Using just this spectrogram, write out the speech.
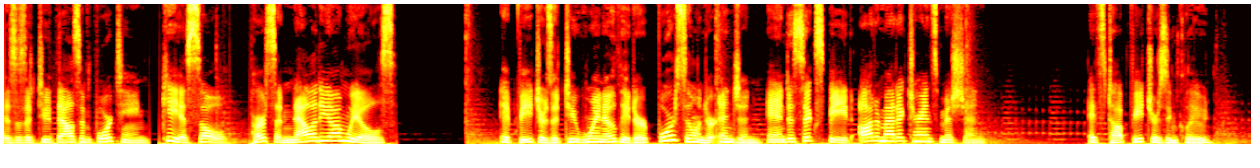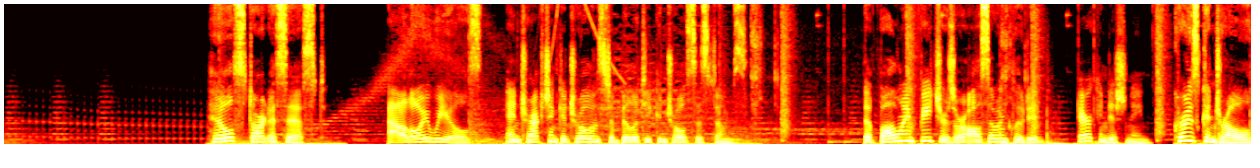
This is a 2014 Kia Soul, personality on wheels. It features a 2.0-liter four-cylinder engine and a 6-speed automatic transmission. Its top features include Hill Start Assist, alloy wheels, and traction control and stability control systems. The following features are also included air conditioning, cruise control,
